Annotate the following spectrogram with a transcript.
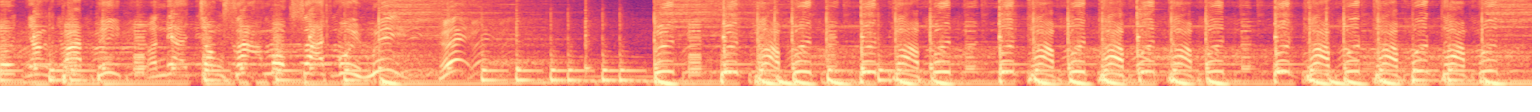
ដូចញ៉ាំងប៉ាទីអអ្នកចង់សាកមកសាកជាមួយមីហេពឹតពឹតថាពឹតពឹតថាពឹតពឹតថាពឹតថាពឹតថាពឹតពឹតថាពឹតថាពឹតថាពឹតអឺអត់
